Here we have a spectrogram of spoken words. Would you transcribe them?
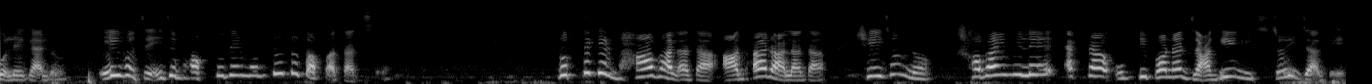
গলে গেল। এই হচ্ছে, এই যে ভক্তদের মধ্যেও তো তফাৎ আছে। প্রত্যেকের ভাব আলাদা, আধার আলাদা, সেই জন্য সবাই মিলে একটা উদ্দীপনা জাগে, নিশ্চয়ই জাগে।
